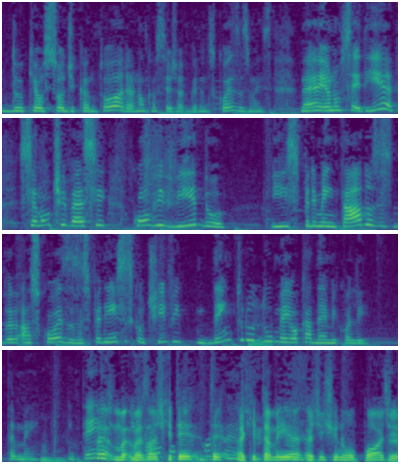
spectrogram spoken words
do que eu sou de cantora, não que eu seja grandes coisas, mas né, eu não seria se eu não tivesse convivido e experimentado as, as coisas, as experiências que eu tive dentro do meio acadêmico ali também, uhum. entende? É, mas, então, acho que tem, tem, aqui também a, a, gente não pode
